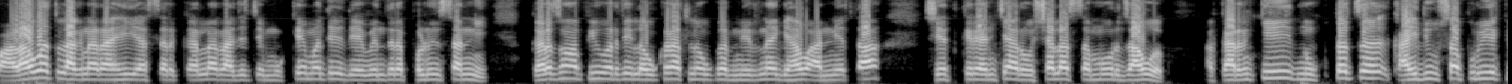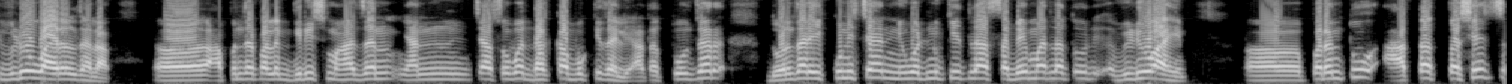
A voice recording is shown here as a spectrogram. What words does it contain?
पाळावंच लागणार आहे. या सरकारला राज्याचे मुख्यमंत्री देवेंद्र फडणवीसांनी कर्जमाफीवरती लवकरात लवकर निर्णय घ्यावा. अन्यथा शेतकऱ्यांच्या रोषाला समोर जावं. कारण की नुकतंच काही दिवसापूर्वी एक व्हिडिओ व्हायरल झाला. आपण जर पाहिलं गिरीश महाजन यांच्या सोबत धक्काबुक्की झाली. आता तो जर दोन हजार एकोणीसच्या निवडणुकीतला सभेमधला तो व्हिडिओ आहे. परंतु आता तसेच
